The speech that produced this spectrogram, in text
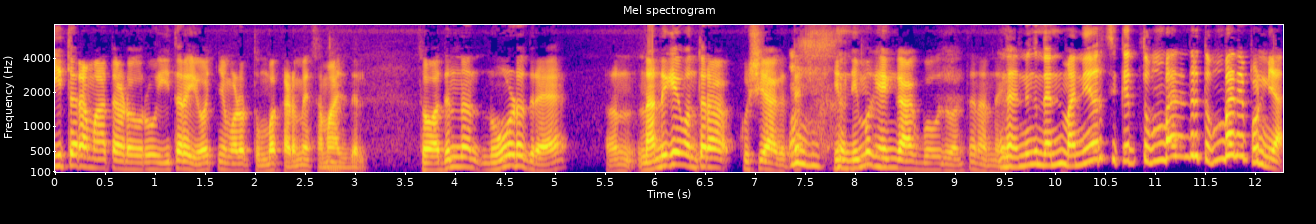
ಈ ಥರ ಮಾತಾಡೋರು ಈ ಥರ ಯೋಚನೆ ಮಾಡೋರು ತುಂಬ ಕಡಿಮೆ ಸಮಾಜದಲ್ಲಿ. ಸೊ ಅದನ್ನು ನೋಡಿದ್ರೆ ನನಗೆ ಒಂಥರ ಖುಷಿ ಆಗುತ್ತೆ. ಇನ್ ನಿಮಗ್ ಹೆಂಗ್ ಆಗ್ಬಹುದು ಅಂತ ನನ್ನ ನನಗೆ ನನ್ನ ಮನೆಯವ್ರು ಸಿಕ್ಕದ್ ತುಂಬಾ ಅಂದ್ರೆ ತುಂಬಾನೇ ಪುಣ್ಯ.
